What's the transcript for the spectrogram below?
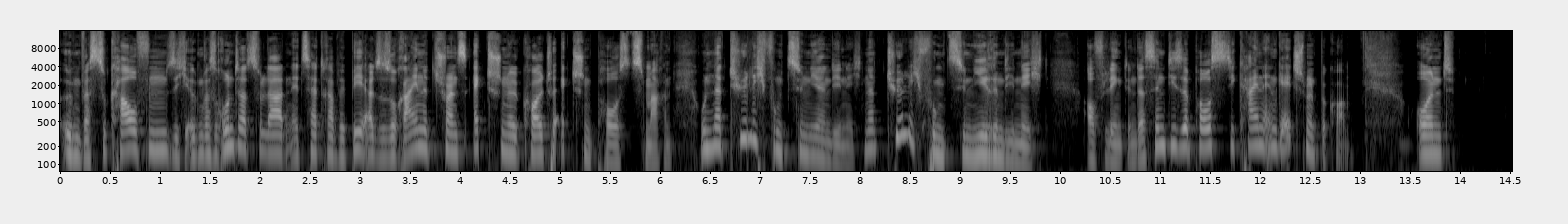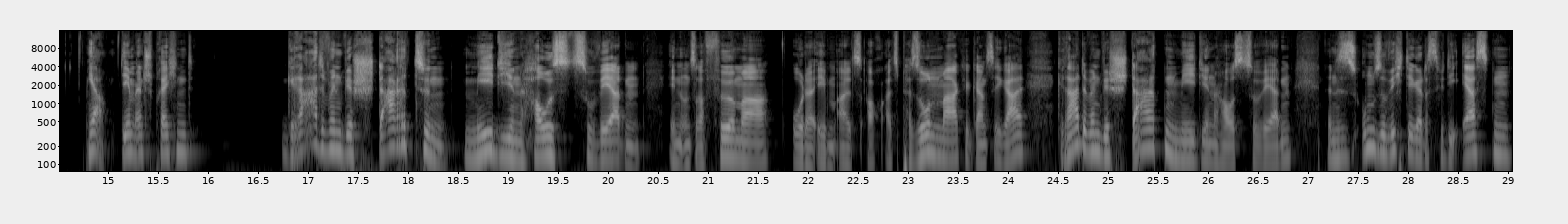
irgendwas zu kaufen, sich irgendwas runterzuladen etc. pp. Also so reine transactional Call-to-Action-Posts machen. Und natürlich funktionieren die nicht. Natürlich funktionieren die nicht auf LinkedIn. Das sind diese Posts, die kein Engagement bekommen. Und ja, dementsprechend gerade wenn wir starten, Medienhaus zu werden in unserer Firma, oder eben als, auch als Personenmarke, ganz egal. Gerade wenn wir starten, Medienhaus zu werden, dann ist es umso wichtiger, dass wir die ersten,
